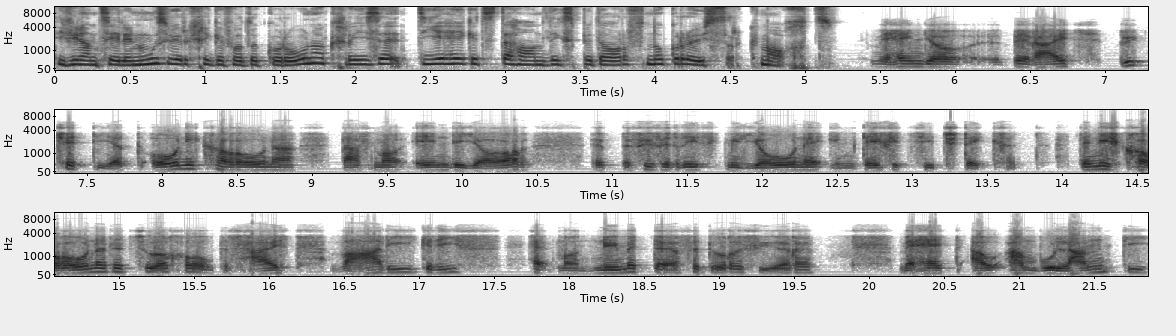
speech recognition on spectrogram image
die finanziellen Auswirkungen der Corona-Krise haben den Handlungsbedarf noch grösser gemacht. Wir haben ja bereits budgetiert, ohne Corona, dass wir Ende Jahr etwa 35 Millionen im Defizit stecken. Dann ist Corona dazugekommen. Das heisst, Wahleingriff hat man nicht mehr dürfen durchführen. Man hat auch ambulante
